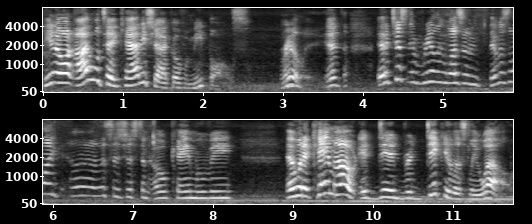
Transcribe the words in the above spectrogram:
You know what? I will take Caddyshack over Meatballs. Really, it it just it really wasn't. It was like uh, this is just an okay movie, and when it came out, it did ridiculously well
